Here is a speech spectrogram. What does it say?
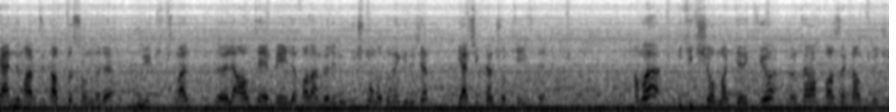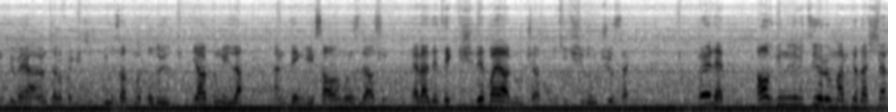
kendim artık hafta sonları büyük ihtimal böyle 6 EP ile falan böyle bir uçma moduna gireceğim. Gerçekten çok keyifli. Ama iki kişi olmak gerekiyor. Ön taraf fazla kalkıyor çünkü veya ön tarafa geçip bir uzatma kolu yardımıyla hani dengeyi sağlamanız lazım. Herhalde tek kişi de bayağı bir uçar. İki kişi de uçuyorsak. Böyle av gününü bitiriyorum arkadaşlar.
